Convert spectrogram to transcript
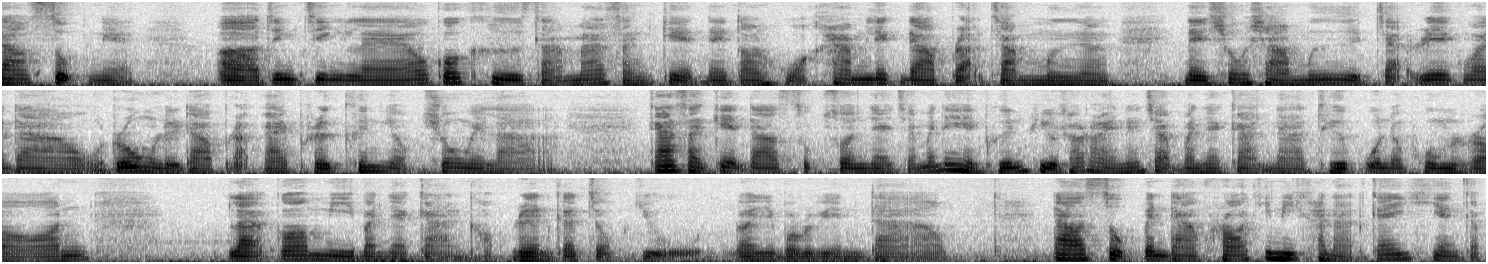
ดาวศุกร์เนี่ยจริงๆแล้วก็คือสามารถสังเกตในตอนหัวค่ำเรียกดาวประจำเมือง ในช่วงเช้ามืดจะเรียกว่าดาวรุ่งหรือดาวประกายพฤกษ์ขึ้นอยู่กับช่วงเวลา การสังเกตดาวศุกร์ส่วนใหญ่จะไม่ได้เห็นพื้นผิวเท่าไหร่เนื่องจากบรรยากาศหนาทึบอุณหภูมิร้อน และก็มีบรรยากาศของเรือนกระจกอยู่ในบริเวณดาว ดาวศุกร์เป็นดาวเคราะห์ที่มีขนาดใกล้เคียงกับ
